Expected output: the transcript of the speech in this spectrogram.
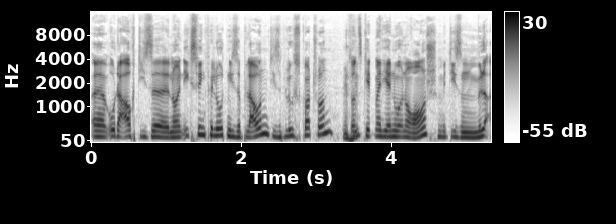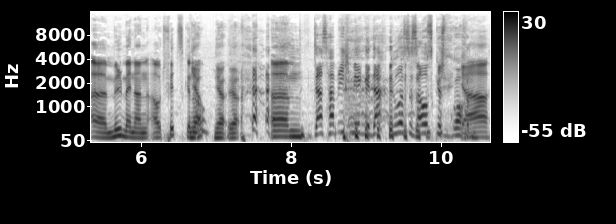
Äh, oder auch diese neuen X-Wing-Piloten, diese blauen, diese Blue Squadron. Mhm. Sonst geht man die ja nur in Orange mit diesen Müll, äh, Müllmännern-Outfits, genau. Ja, ja, ja. Ähm, Das habe ich mir gedacht, du hast es ausgesprochen. ja.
